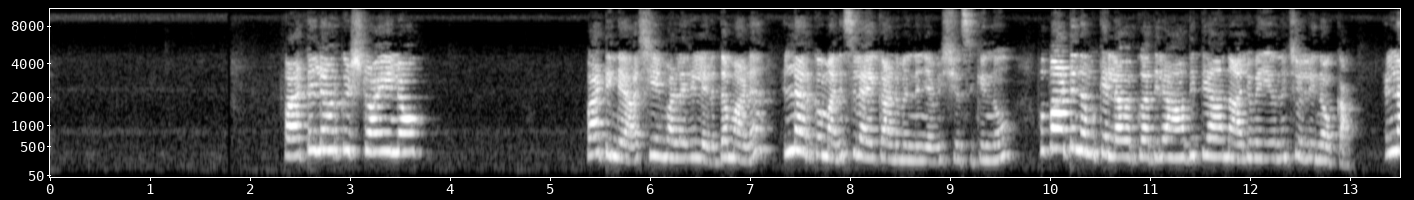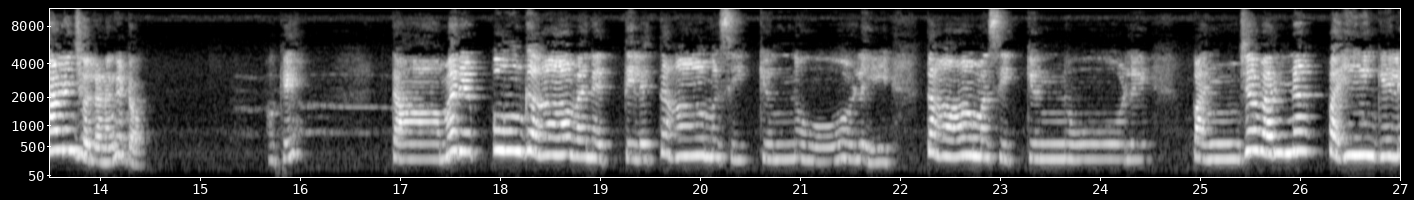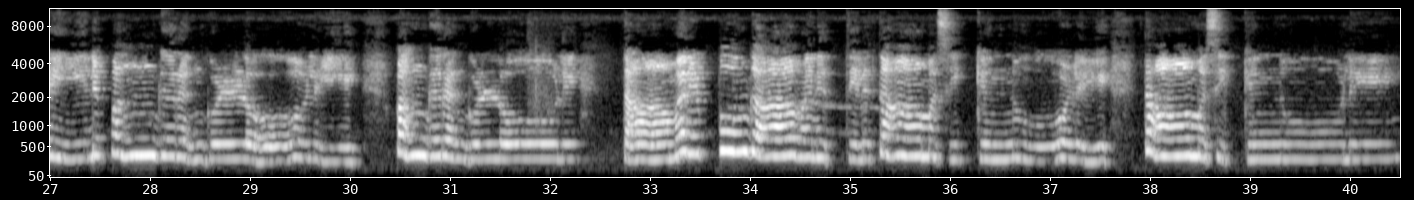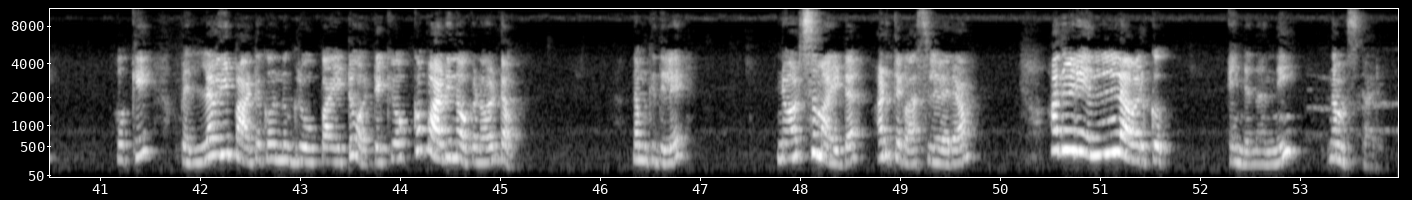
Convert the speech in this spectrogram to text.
പാട്ടെല്ലാവർക്കും ഇഷ്ടമായല്ലോ? പാട്ടിന്റെ ആശയം വളരെ ലളിതമാണ്. എല്ലാവർക്കും മനസ്സിലായി കാണുമെന്ന് ഞാൻ വിശ്വസിക്കുന്നു. അപ്പൊ പാട്ട് നമുക്ക് എല്ലാവർക്കും അതിൽ ആദ്യത്തെ ആ നാല് വരി ഒന്ന് ചൊല്ലി നോക്കാം. എല്ലാവരും ചൊല്ലണം കേട്ടോ. ഓക്കെ? താമരപ്പൂങ്കാവനത്തിലെ താമസിക്കുന്നോളെ താമസിക്കുന്നോളെ. പഞ്ചവർണ പൈങ്കിളിയിൽ പങ്കുറങ്കുള്ളോളെ പങ്കുറങ്കുള്ളോളെ. താമരപ്പൂങ്കാവനത്തിൽ താമസിക്കുന്നോളെ താമസിക്കുന്നോളെ. ഓക്കെ? അപ്പൊ എല്ലാവരും ഈ പാട്ടൊക്കെ ഒന്ന് ഗ്രൂപ്പായിട്ടോ ഒറ്റയ്ക്കോ ഒക്കെ പാടി നോക്കണം കേട്ടോ. നമുക്കിതിലെ നോട്ട്സുമായിട്ട് അടുത്ത ക്ലാസ്സിൽ വരാം. അതുവരെ എല്ലാവർക്കും എന്റെ നന്ദി. നമസ്കാരം.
